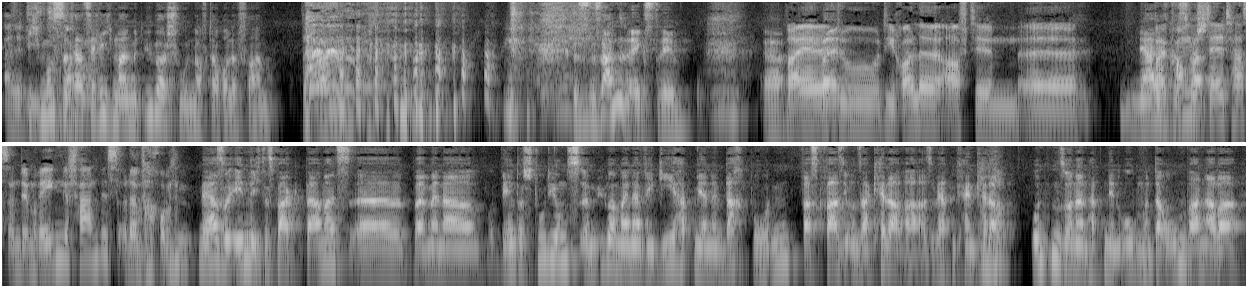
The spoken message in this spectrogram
Also ich musste tatsächlich mal mit Überschuhen auf der Rolle fahren. Das ist das andere Extrem. Ja, weil, weil, du die Rolle auf den äh, ja, Balkon gestellt hast und im Regen gefahren bist oder warum? Naja, so ähnlich. Das war damals äh, bei meiner, während des Studiums, ähm, über meiner WG hatten wir einen Dachboden, was quasi unser Keller war. Also wir hatten keinen Keller mhm. unten, sondern hatten den oben. Und da oben waren aber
